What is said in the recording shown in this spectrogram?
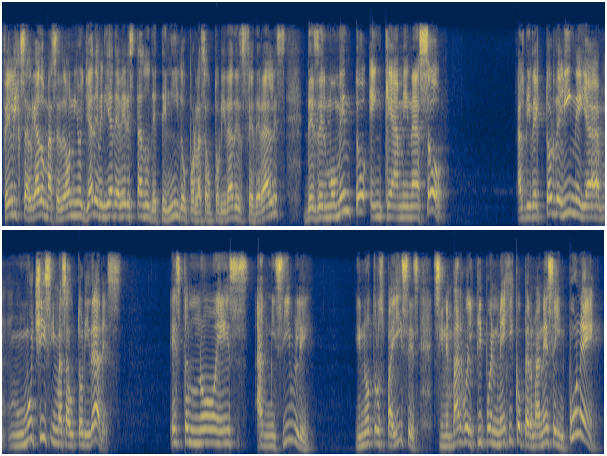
Félix Salgado Macedonio ya debería de haber estado detenido por las autoridades federales desde el momento en que amenazó al director del INE y a muchísimas autoridades. Esto no es admisible en otros países. Sin embargo, el tipo en México permanece impune.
